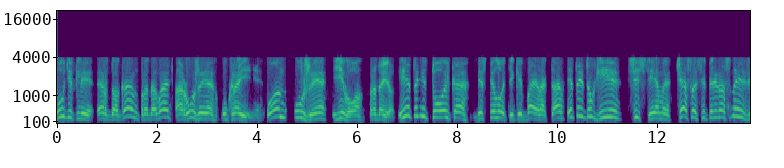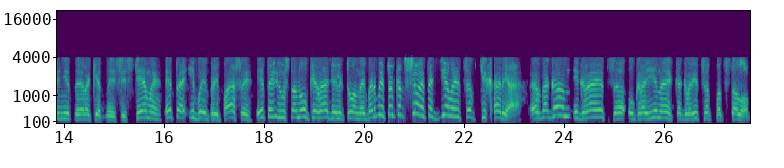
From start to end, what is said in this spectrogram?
Будет ли Эрдоган продавать оружие Украине? Он уже его продает. И это не только беспилотники Байрактар, это и другие системы, в частности, переносные зенитные ракетные системы, это и боеприпасы, это и установки радиоэлектронной борьбы, только все это делается втихаря. Эрдоган играет с Украиной, как говорится, под столом.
